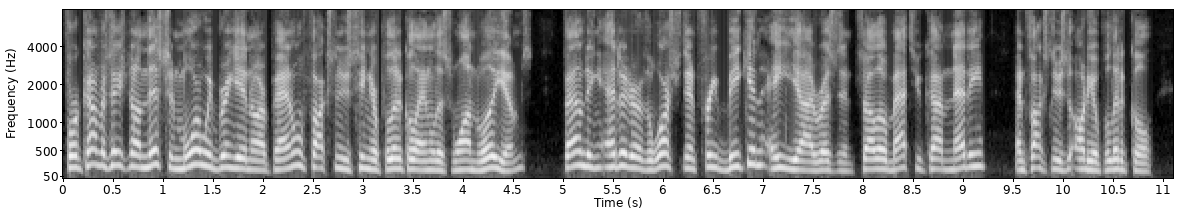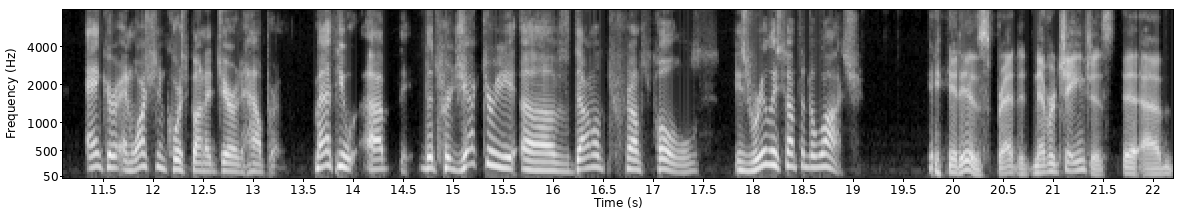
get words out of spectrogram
For a conversation on this and more, we bring in our panel Fox News senior political analyst Juan Williams, founding editor of the Washington Free Beacon, AEI resident fellow Matthew Continetti, and Fox News audio political anchor and Washington correspondent Jared Halpern. Matthew, uh, the trajectory of Donald Trump's polls is really something to watch. It is, Bret. It never changes. Um,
